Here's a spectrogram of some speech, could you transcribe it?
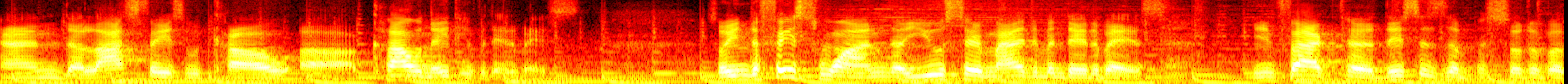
And the last phase we call uh, cloud native database. So in the phase one, the user management database, in fact, uh, this is a sort of a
